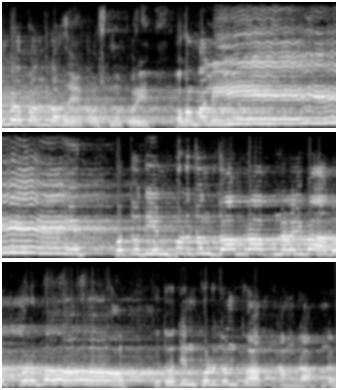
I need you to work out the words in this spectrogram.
আমরা বান্দা হয়ে প্রশ্ন করি, ওগো মালিক কতদিন পর্যন্ত আমরা আপনার ইবাদত করব? কতদিন পর্যন্ত আমরা আপনার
